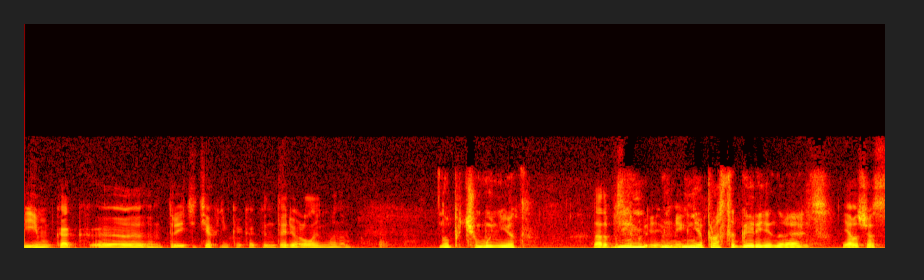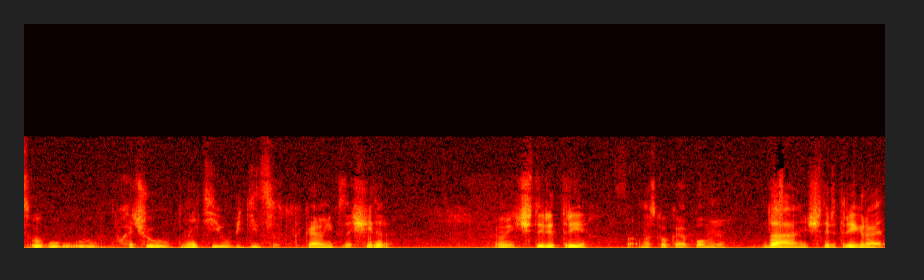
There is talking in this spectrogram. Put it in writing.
им как третьей техникой, как интерьер лайнменом. Ну почему нет? Надо Мне, посмотреть. у них- мне просто Гэри не нравится. Я вот сейчас хочу найти и убедиться, какая у них защита. У них 4-3, по- насколько я помню. Да, они 4-3 играют.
